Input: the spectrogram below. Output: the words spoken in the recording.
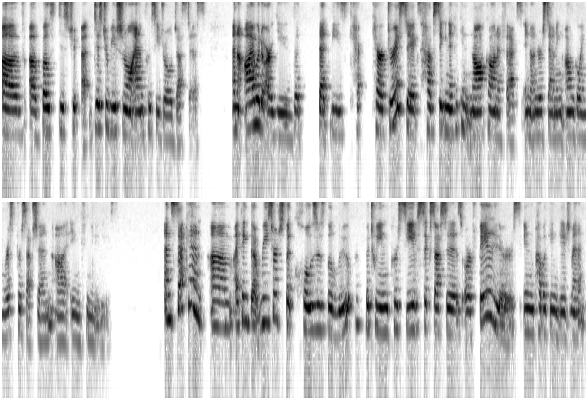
of, of both distri uh, distributional and procedural justice. And I would argue that, that these characteristics have significant knock-on effects in understanding ongoing risk perception uh, in communities. And second, um, I think that research that closes the loop between perceived successes or failures in public engagement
